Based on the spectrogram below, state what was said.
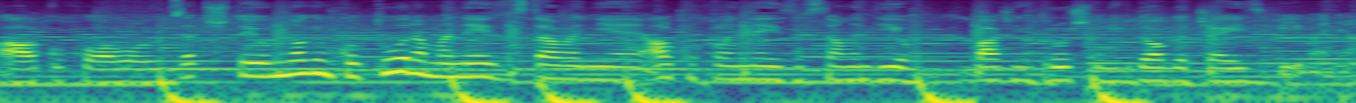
alkoholu, zato što je u mnogim kulturama neizostavan je, alkohol je neizostavan dio važnih društvenih događaja i zbivanja.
